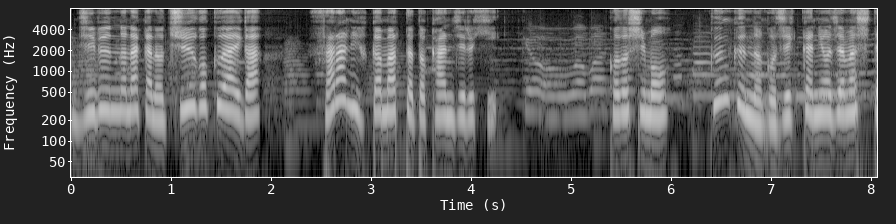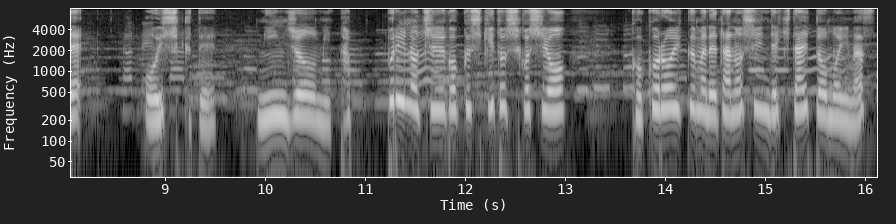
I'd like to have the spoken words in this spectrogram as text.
自分の中の中国愛がさらに深まったと感じる日。今年もくんくんのご実家にお邪魔して美味しくて人情味たっぷりの中国式年越しを心行くまで楽しんでいきたいと思います。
